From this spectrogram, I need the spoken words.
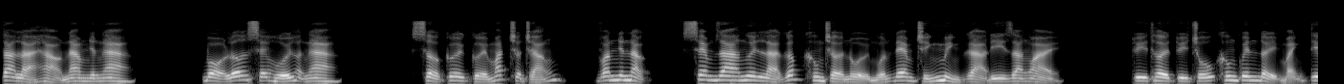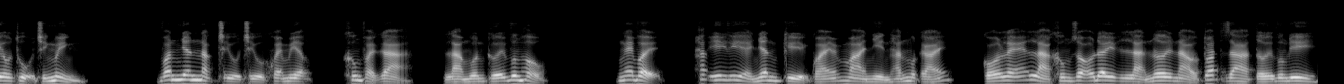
ta là hảo nam nhân Nga. Bỏ lỡ sẽ hối hận Nga. Sở cười cười mắt trợn trắng, văn nhân nặc, xem ra ngươi là gấp không chờ nổi muốn đem chính mình gả đi ra ngoài. Tùy thời tùy chỗ không quên đẩy mạnh tiêu thụ chính mình. Văn nhân nặc chịu chịu khoe miệng, không phải gả, là muốn cưới vương hậu. Nghe vậy, hắc y ghi nhân kỳ quái mà nhìn hắn một cái, có lẽ là không rõ đây là nơi nào toát ra tới vương đi.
